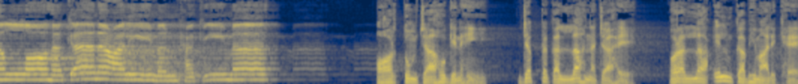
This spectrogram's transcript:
اللہ كان علیما حکیما اور تم چاہو گے نہیں جب تک اللہ نہ چاہے اور اللہ علم کا بھی مالک ہے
